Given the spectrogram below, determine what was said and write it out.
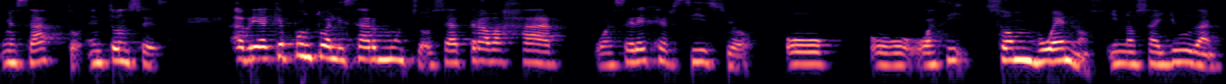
Exacto. Entonces, habría que puntualizar mucho, o sea, trabajar o hacer ejercicio o, o, así son buenos y nos ayudan,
